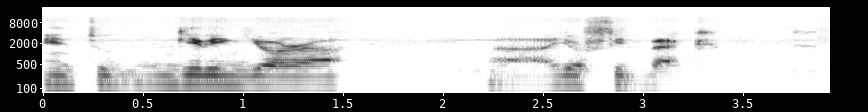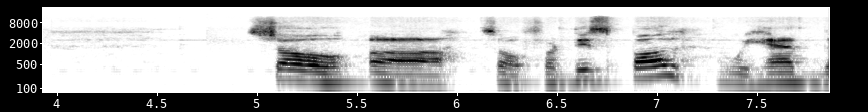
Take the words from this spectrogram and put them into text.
into giving your uh, uh, your feedback. So uh, so for this poll, we had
